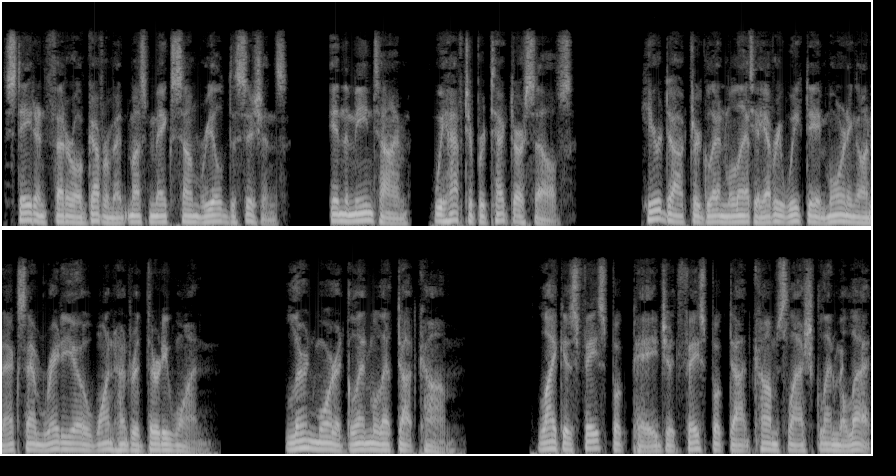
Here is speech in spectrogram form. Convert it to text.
State and federal government must make some real decisions. In the meantime, we have to protect ourselves. Hear Dr. Glenn Mollette every weekday morning on XM Radio 131. Learn more at glennmollette.com. Like his Facebook page at facebook.com slash glennmillett.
